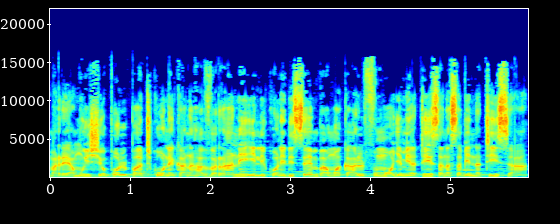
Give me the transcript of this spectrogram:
Mara ya mwisho Pol Pot kuonekana hadharani ilikuwa ni Disemba mwaka 1979.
